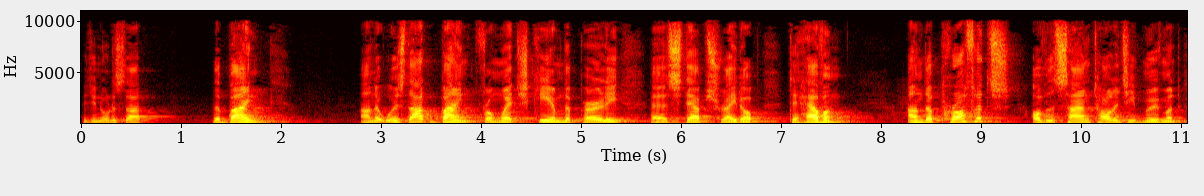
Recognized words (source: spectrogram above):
Did you notice that? The bank. And it was that bank from which came the pearly uh, steps right up to heaven. And the profits of the Scientology movement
